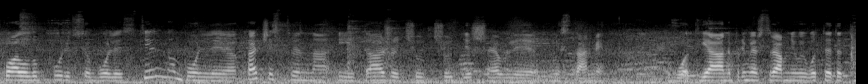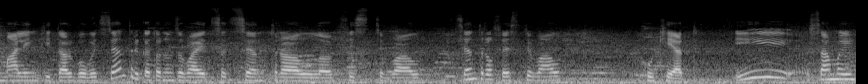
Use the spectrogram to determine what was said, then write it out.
В Куала-Лумпуре все более стильно, более качественно и даже чуть-чуть дешевле местами. Вот. Я, например, сравниваю вот этот маленький торговый центр, который называется Central Festival, Central Festival Phuket. И самый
